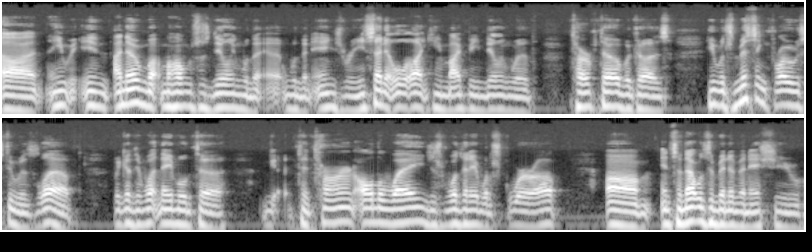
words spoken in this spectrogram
uh, he in, I know Mahomes was dealing with a, with an injury. He said it looked like he might be dealing with turf toe because he was missing throws to his left because he wasn't able to to turn all the way, just wasn't able to square up. Um, and so that was a bit of an issue.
